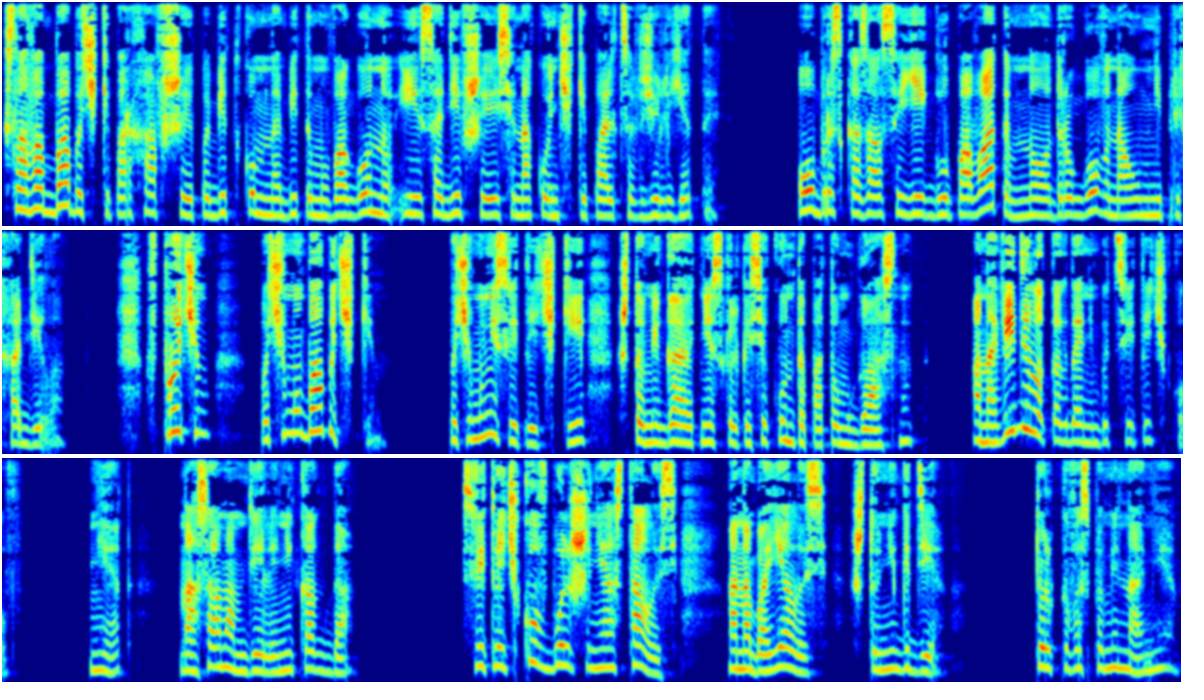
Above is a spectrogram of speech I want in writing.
Слова бабочки, порхавшие по битком набитому вагону и садившиеся на кончики пальцев Жюльетты. Образ казался ей глуповатым, но другого на ум не приходило. Впрочем, почему бабочки? Почему не светлячки, что мигают несколько секунд, а потом гаснут? Она видела когда-нибудь светлячков? Нет, на самом деле никогда. Светлячков больше не осталось. Она боялась, что нигде. Только воспоминания.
